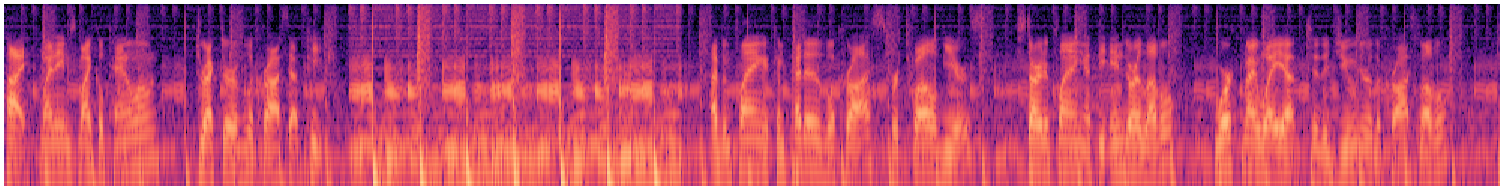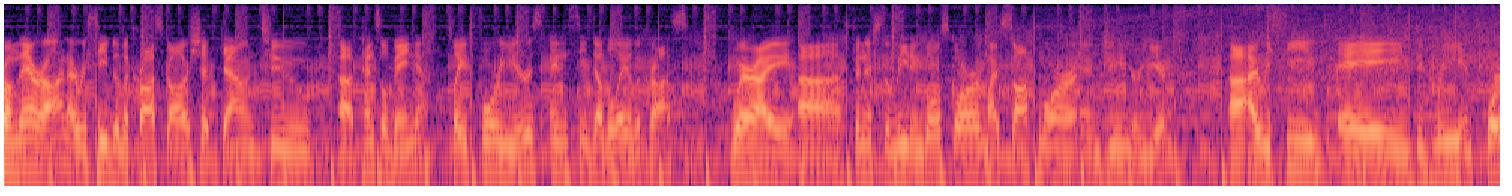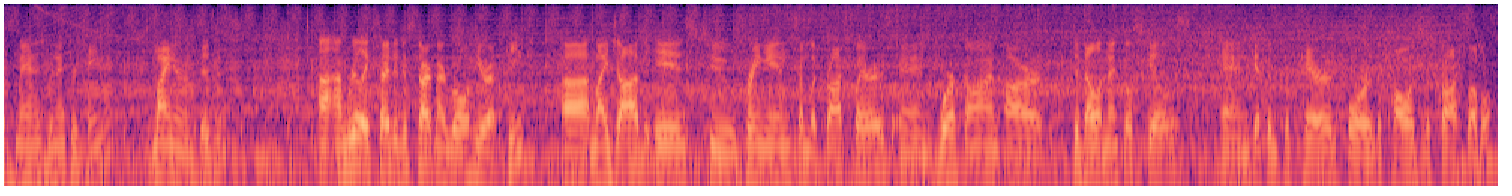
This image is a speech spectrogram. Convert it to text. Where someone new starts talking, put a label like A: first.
A: Hi, my name is Michael Pantalone, Director of Lacrosse at PEAC. I've been playing a competitive lacrosse for 12 years. Started playing at the indoor level, worked my way up to the junior lacrosse level. From there on, I received a lacrosse scholarship down to uh, Pennsylvania, played four years NCAA lacrosse, where I uh, finished the leading goal scorer my sophomore and junior year. Uh, I received a degree in sports management entertainment, minor in business. Uh, I'm really excited to start my role here at PEAC. Uh, my job is to bring in some lacrosse players and work on our developmental skills and get them prepared for the college lacrosse level.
